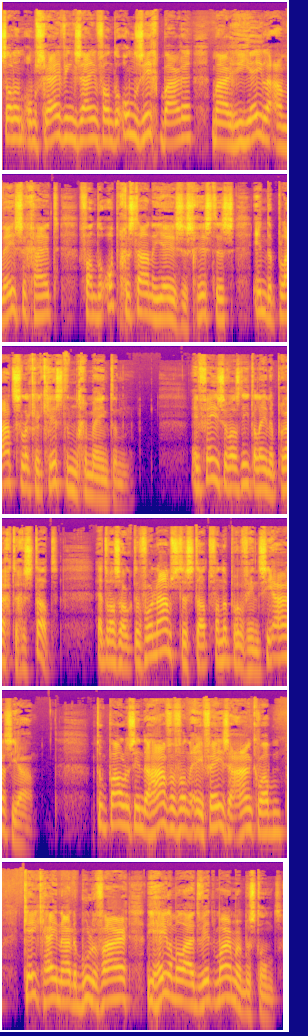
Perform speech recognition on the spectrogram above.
zal een omschrijving zijn van de onzichtbare, maar reële aanwezigheid van de opgestane Jezus Christus in de plaatselijke christengemeenten. Efeze was niet alleen een prachtige stad, het was ook de voornaamste stad van de provincie Azië. Toen Paulus in de haven van Efeze aankwam, keek hij naar de boulevard die helemaal uit wit marmer bestond.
